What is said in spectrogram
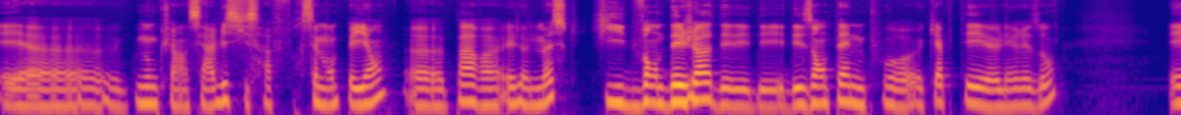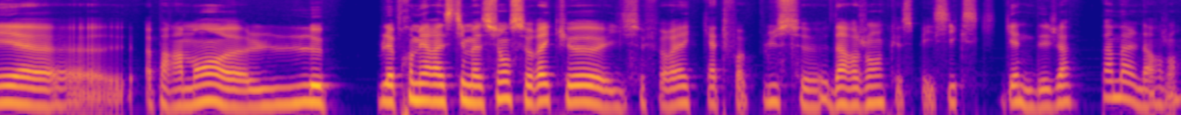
Et euh, donc un service qui sera forcément payant par Elon Musk, qui vend déjà des, des- des antennes pour capter les réseaux. Et apparemment, le, la première estimation serait qu'il se ferait quatre fois plus d'argent que SpaceX, qui gagne déjà pas mal d'argent.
